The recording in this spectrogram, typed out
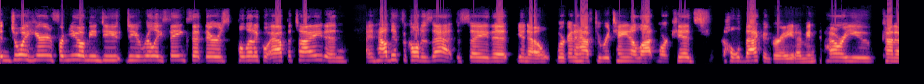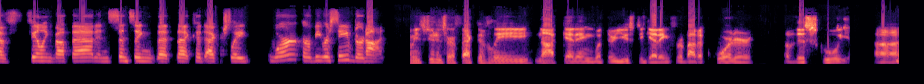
enjoy hearing from you. I mean, do you, do you really think that there's political appetite and, and how difficult is that to say that, you know, we're going to have to retain a lot more kids, hold back a grade? I mean, how are you kind of feeling about that and sensing that that could actually work or be received or not? I mean, students are effectively not getting what they're used to getting for about a quarter of this school year. Uh,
